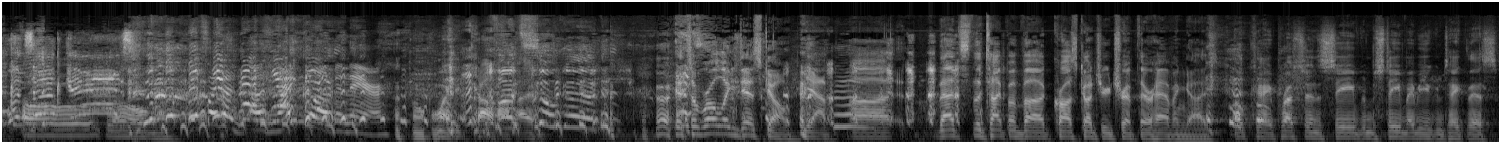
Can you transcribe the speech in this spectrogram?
What's up, oh, guys? Oklahoma. It's like a, a nightclub in there. Oh my God. It's a rolling disco. Yeah. Uh, that's the type of uh, cross country trip they're having, guys. Okay, Preston, Steve, Steve, maybe you can take this.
